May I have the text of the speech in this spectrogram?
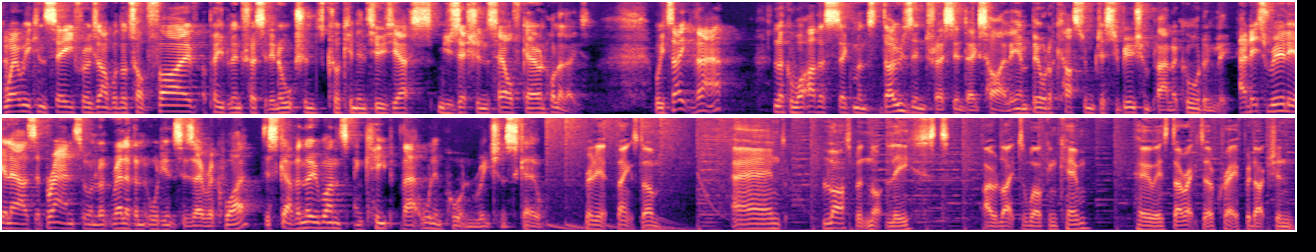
where we can see, for example, the top five are people interested in auctions, cooking enthusiasts, musicians, healthcare, and holidays. We take that, look at what other segments those interests index highly, and build a custom distribution plan accordingly. And this really allows the brand to unlock relevant audiences they require, discover new ones, and keep that all important reach and scale. Brilliant. Thanks, Dom. And last but not least, I would like to welcome Kim, who is Director of Creative Production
